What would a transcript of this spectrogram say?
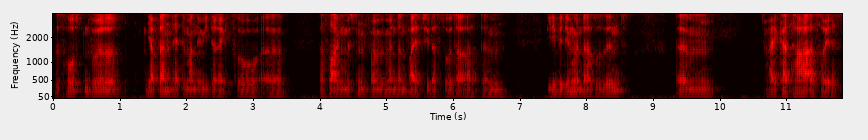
das hosten würde, ja, dann hätte man irgendwie direkt so, äh, was sagen müssen, vor allem wenn man dann weiß, wie das so da, ähm, wie die Bedingungen da so sind. Ähm, weil Katar, also sorry, das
